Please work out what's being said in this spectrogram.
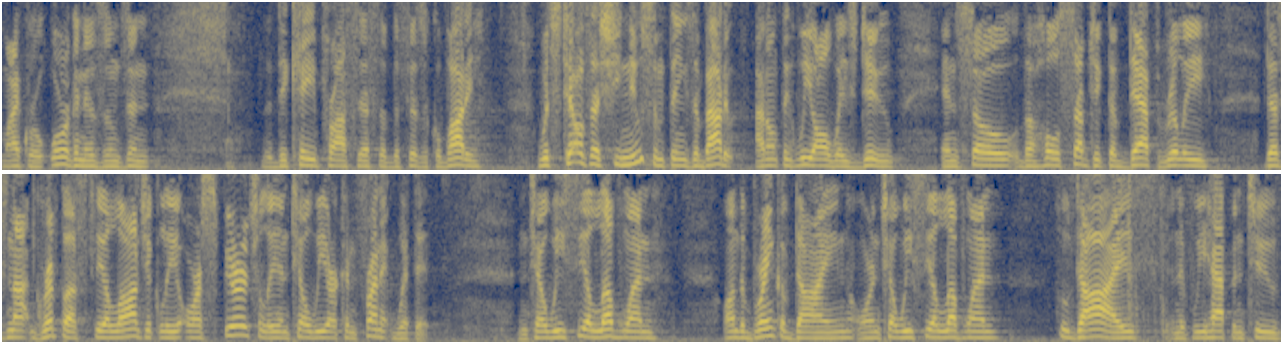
microorganisms, and the decay process of the physical body, which tells us she knew some things about it. I don't think we always do. And so the whole subject of death really does not grip us theologically or spiritually until we are confronted with it, until we see a loved one on the brink of dying, or until we see a loved one who dies, and if we happen to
